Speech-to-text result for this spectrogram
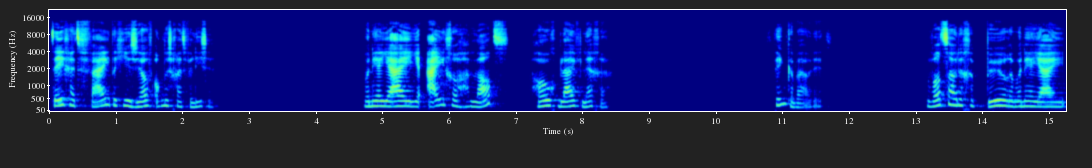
tegen het feit dat je jezelf anders gaat verliezen. Wanneer jij je eigen lat hoog blijft leggen. Think about it. Wat zou er gebeuren wanneer jij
